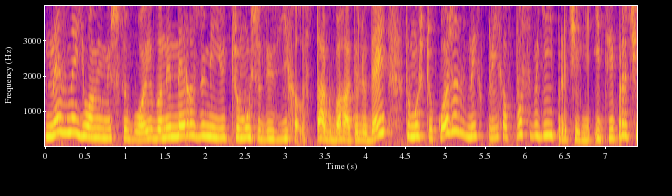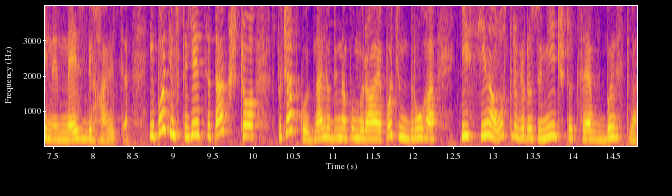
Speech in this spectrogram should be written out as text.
не знайомі між собою. Вони не розуміють, чому сюди з'їхалось так багато людей, тому що кожен з них приїхав по своїй причині, і ці причини не збігаються. І потім стається так, що спочатку одна людина помирає, потім друга, і всі на острові розуміють, що це вбивства,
